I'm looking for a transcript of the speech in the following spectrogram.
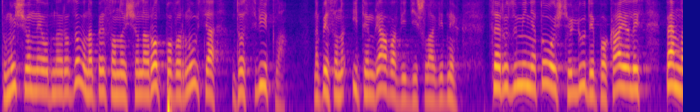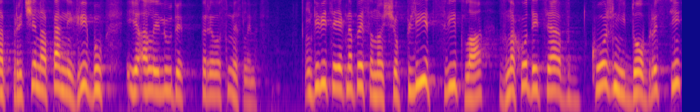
Тому що неодноразово написано, що народ повернувся до світла. Написано, і темрява відійшла від них. Це розуміння того, що люди покаялись, певна причина, певний гріх був, але люди переосмислили. І дивіться, як написано, що плід світла знаходиться в кожній добрості,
